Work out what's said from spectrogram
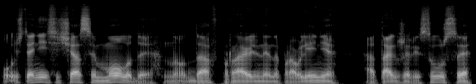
Пусть они сейчас и молоды, но дав правильное направление, а также ресурсы,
